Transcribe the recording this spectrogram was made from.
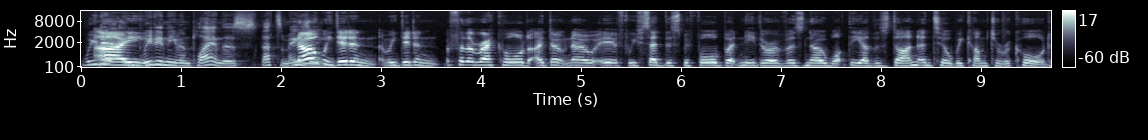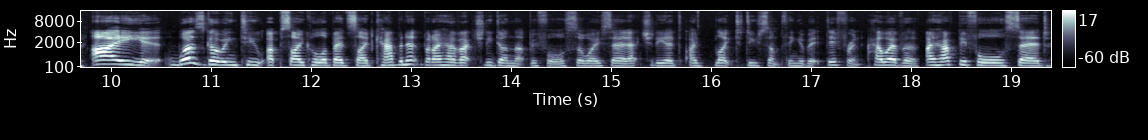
We didn't, I- we didn't even plan this. That's amazing. No, we didn't. We didn't. For the record, I don't know if we've said this before, but neither of us know what the other's done until we come to record. I was going to upcycle a bedside cabinet, but I have actually done that before, so I said, actually, I'd, I'd like to do something a bit different. However, I have before said,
